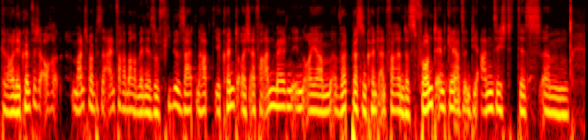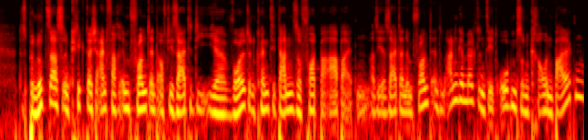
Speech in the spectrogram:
Genau, und ihr könnt euch auch manchmal ein bisschen einfacher machen, wenn ihr so viele Seiten habt. Ihr könnt euch einfach anmelden in eurem WordPress und könnt einfach in das Frontend gehen, also in die Ansicht des, ähm, des Benutzers und klickt euch einfach im Frontend auf die Seite, die ihr wollt und könnt sie dann sofort bearbeiten. Also ihr seid dann im Frontend und angemeldet und seht oben so einen grauen Balken,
